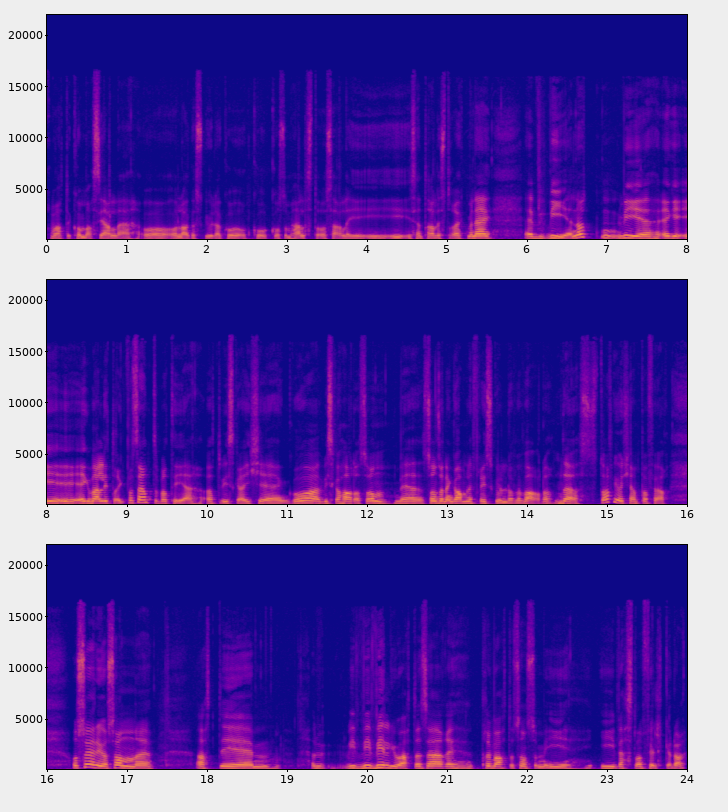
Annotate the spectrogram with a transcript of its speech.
private kommersielle og, og lage skoler hvor, hvor, hvor, som helst, og særlig i, i, i sentrale strøk. Men jeg, vi er nå jeg, jeg, jeg, er veldig trygg på Senterpartiet. At vi skal ikke gå Vi skal ha det sånn, med, sånn som den gamle friskoleloven var. da. Mm. Det står vi og kjemper for. Og så er det jo sånn eh, at eh, vi, vi, vil jo at disse her private, sånn som i, i Vestland fylke, da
